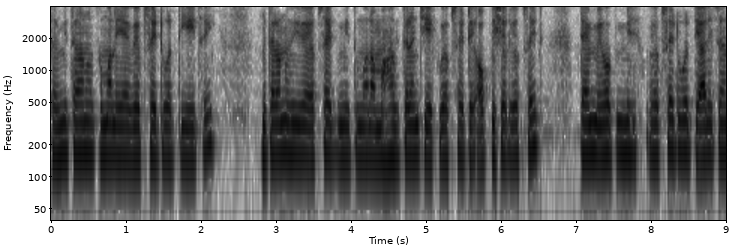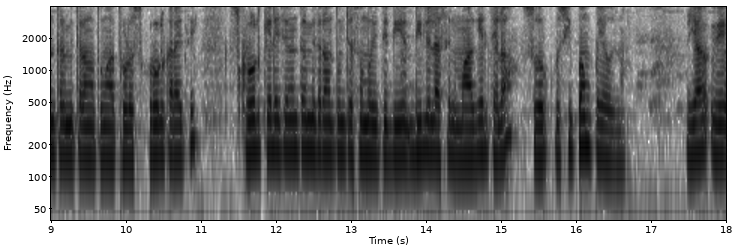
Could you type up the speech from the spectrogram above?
तर मित्रांनो तुम्हाला या वेबसाईटवरती यायचं आहे मित्रांनो ही वेबसाईट मी तुम्हाला महावितरणची एक वेबसाईट आहे ऑफिशियल वेबसाईट त्या वेब मी वेबसाईटवरती आल्याच्यानंतर मित्रांनो तुम्हाला थोडं स्क्रोल करायचं आहे स्क्रोल केल्याच्यानंतर मित्रांनो तुमच्यासमोर इथे दि दिलेलं असेल मागेल त्याला सौर कृषी पंप योजना. या वे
